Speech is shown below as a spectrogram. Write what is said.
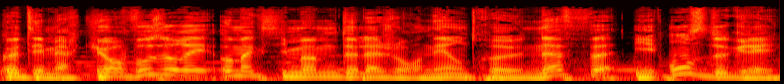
Côté Mercure, vous aurez au maximum de la journée entre 9 et 11 degrés.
